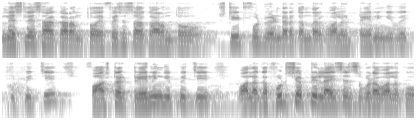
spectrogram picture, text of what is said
నెస్లే సహకారంతో ఎఫ్ఎస్ఎస్ సహకారంతో స్ట్రీట్ ఫుడ్ వెండర్కి అందరికి వాళ్ళకి ట్రైనింగ్ ఇవి ఇప్పించి ఫాస్ట్ ట్రాక్ ట్రైనింగ్ ఇప్పించి వాళ్ళకి ఫుడ్ సేఫ్టీ లైసెన్స్ కూడా వాళ్ళకు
